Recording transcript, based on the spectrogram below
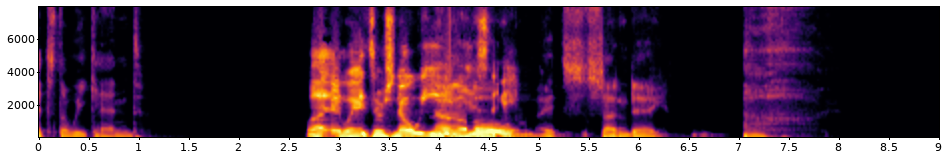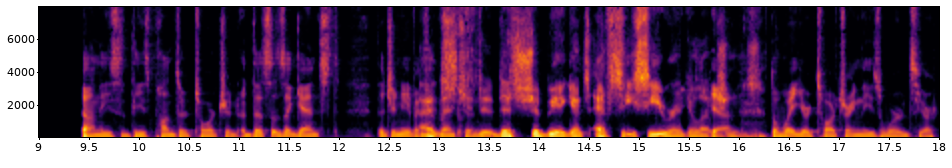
It's the weekend. Well, anyways, there's no E No, in his name. it's Sunday. John, these these puns are tortured. This is against the Geneva That's- Convention. This should be against FCC regulations. The way you're torturing these words here.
